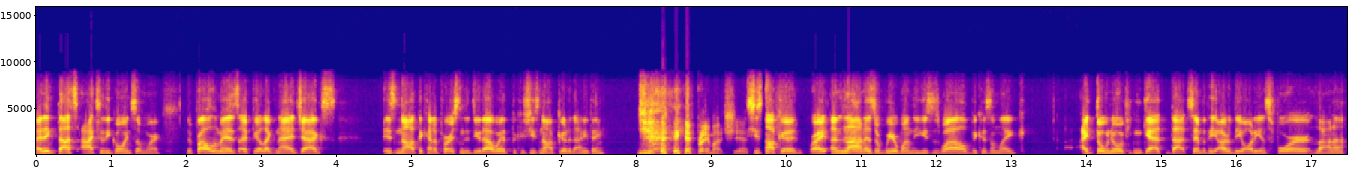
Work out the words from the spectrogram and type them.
I think that's actually going somewhere. The problem is, I feel like Nia Jax is not the kind of person to do that with because she's not good at anything. Yeah, yeah, pretty much. Yeah. She's not good, right? And Yeah. Lana is a weird one to use as well because I'm like, I don't know if you can get that sympathy out of the audience for Lana,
